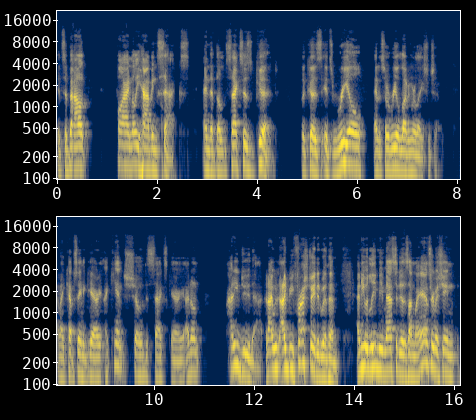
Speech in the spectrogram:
It's about finally having sex and that the sex is good because it's real and it's a real loving relationship. And I kept saying to Garry, I can't show the sex, Garry. I don't how do you do that? And I would I'd be frustrated with him, and he would leave me messages on my answering machine.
